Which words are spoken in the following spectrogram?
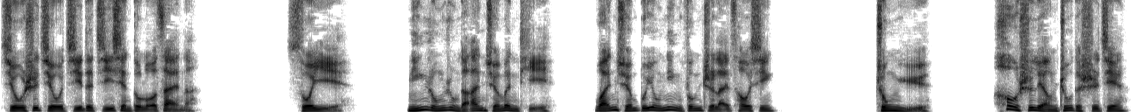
九十九级的极限斗罗在呢，所以宁荣荣的安全问题完全不用宁风致来操心。终于，耗时两周的时间，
